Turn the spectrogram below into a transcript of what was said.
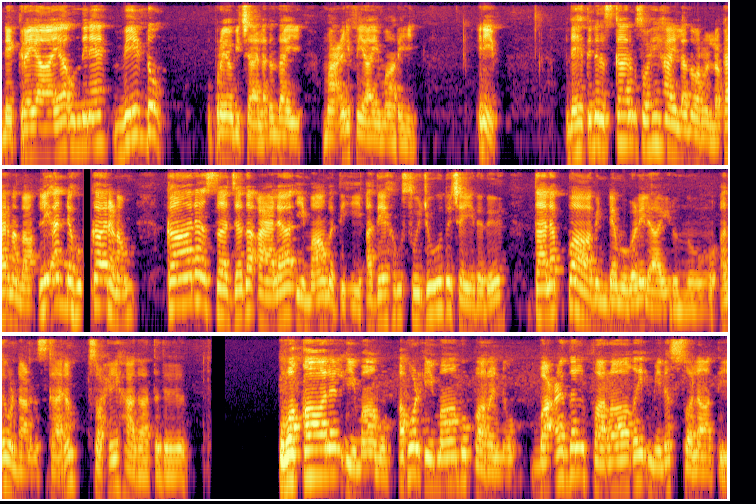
നെക്രയായ ഒന്നിനെ വീണ്ടും പ്രയോഗിച്ചാൽ അതെന്തായി? മാരിഫയായി മാറി. ഇനി അദ്ദേഹത്തിന്റെ നിസ്കാരം സ്വഹിഹായില്ല എന്ന് പറഞ്ഞല്ലോ. കാരണം എന്താ ലി അന്നഹു കാരണം കാന സജദ അല ഇമാമത്തിഹി. അദ്ദേഹം സുജൂത് ചെയ്തത് തലപ്പാവിന്റെ മുകളിലായിരുന്നു. അതുകൊണ്ടാണ് നിസ്കാരം സ്വഹിഹാകാത്തത്. വക്കാലൽ ഇമാമു. അപ്പോൾ ഇമാമു പറഞ്ഞു ബഅദൽ ഫറാഖി മിനസ് സ്വലാത്തി.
